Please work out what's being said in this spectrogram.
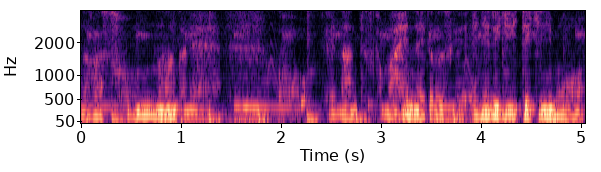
い。だからそんななんかねこうえなんですかまあ変な言い方ですけどエネルギー的にも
